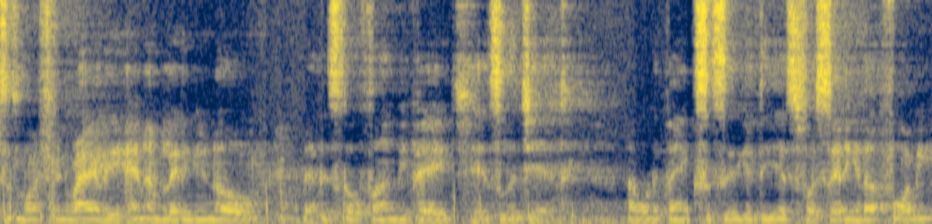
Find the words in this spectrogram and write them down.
This is Marston Riley, and I'm letting you know that this GoFundMe page is legit. I want to thank Cecilia Diaz for setting it up for me,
